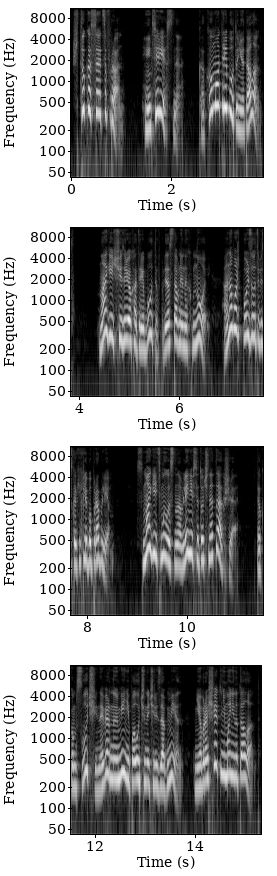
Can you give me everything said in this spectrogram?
Что касается Фран, интересно, какому атрибуту у нее талант? Магией четырех атрибутов, предоставленных мной, она может пользоваться без каких-либо проблем. С магией тьмы восстановления все точно так же. В таком случае, наверное, умения, полученные через обмен, не обращают внимания на талант.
